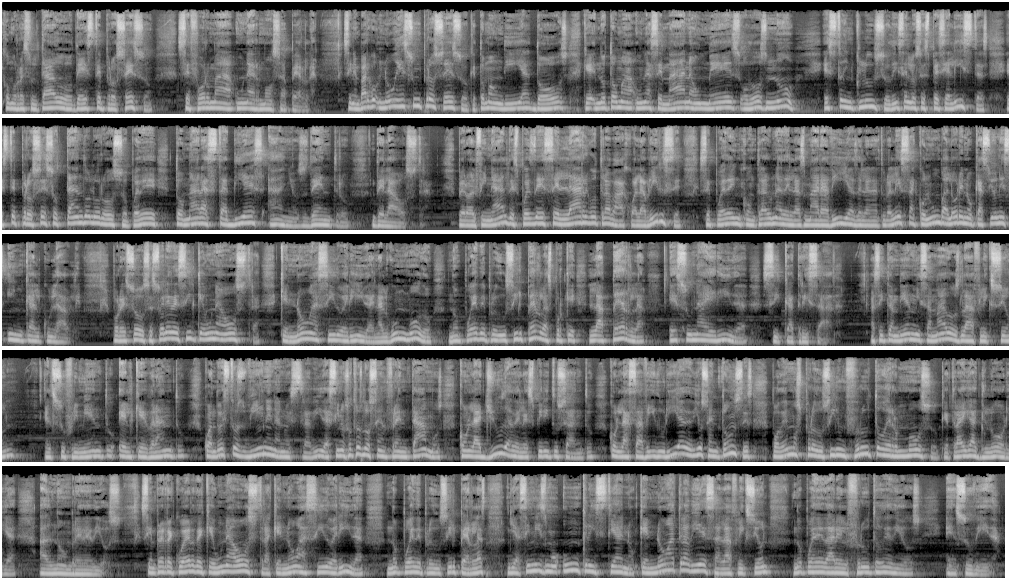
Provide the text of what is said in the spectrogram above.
Como resultado de este proceso se forma una hermosa perla. Sin embargo, no es un proceso que toma un día, dos, que no toma una semana, un mes o dos, no. Esto incluso, dicen los especialistas, este proceso tan doloroso puede tomar hasta 10 años dentro de la ostra. Pero al final, después de ese largo trabajo, al abrirse, se puede encontrar una de las maravillas de la naturaleza con un valor en ocasiones incalculable. Por eso se suele decir que una ostra que no ha sido herida en algún modo no puede producir perlas porque la perla es una herida cicatrizada. Así también, mis amados, la aflicción, el sufrimiento, el quebranto, cuando estos vienen a nuestra vida, si nosotros los enfrentamos con la ayuda del Espíritu Santo, con la sabiduría de Dios, entonces podemos producir un fruto hermoso que traiga gloria al nombre de Dios. Siempre recuerde que una ostra que no ha sido herida no puede producir perlas y asimismo un cristiano que no atraviesa la aflicción no puede dar el fruto de Dios en su vida.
